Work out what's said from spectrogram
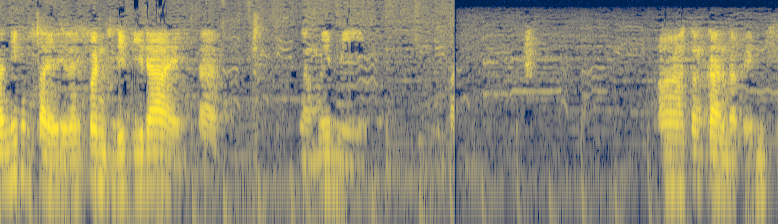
อนนี้ผมใส่ไรเฟิลชนิดนี้ได้ แต่ยังไม่มีต้องการแบบ MC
